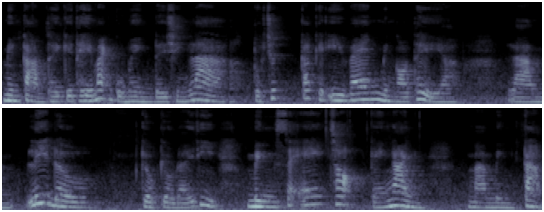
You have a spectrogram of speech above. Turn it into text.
mình cảm thấy cái thế mạnh của mình đấy chính là tổ chức các cái event mình có thể à, làm leader kiểu kiểu đấy thì mình sẽ chọn cái ngành mà mình cảm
